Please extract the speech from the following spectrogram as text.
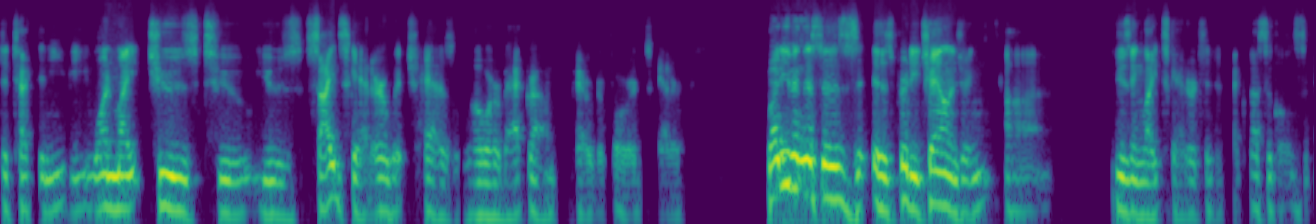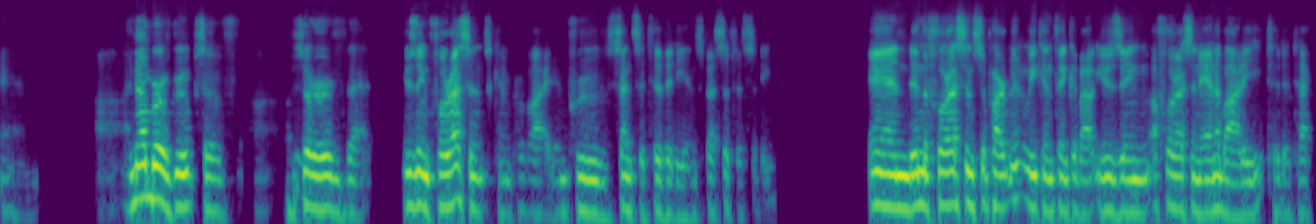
detect an EV, one might choose to use side scatter, which has lower background compared to forward scatter. But even this is, is pretty challenging, uh, using light scatter to detect vesicles. And a number of groups have uh, observed that using fluorescence can provide improved sensitivity and specificity. And in the fluorescence department, we can think about using a fluorescent antibody to detect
